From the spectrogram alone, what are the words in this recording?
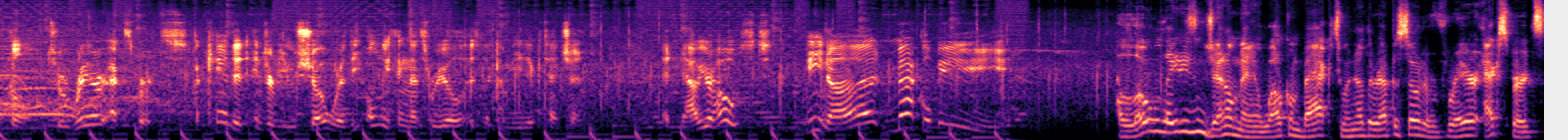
Welcome to Rare Experts, a candid interview show where the only thing that's real is the comedic tension. And now your host, Peanut Mackleby. Hello, ladies and gentlemen, and welcome back to another episode of Rare Experts.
